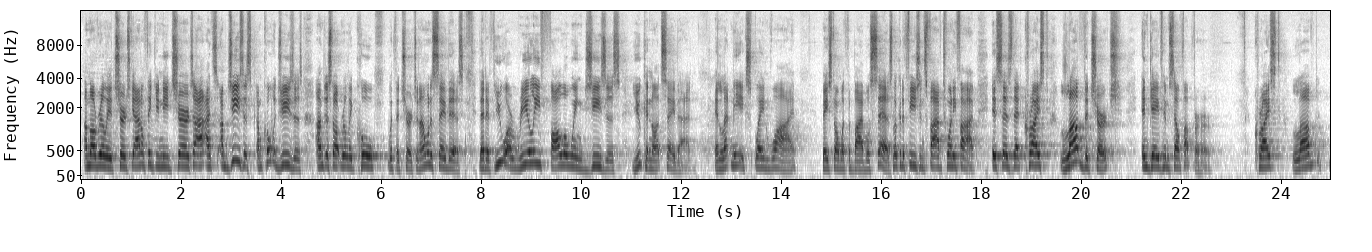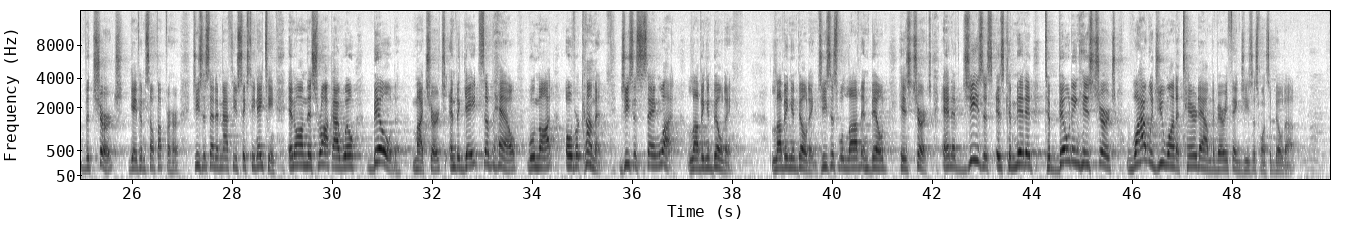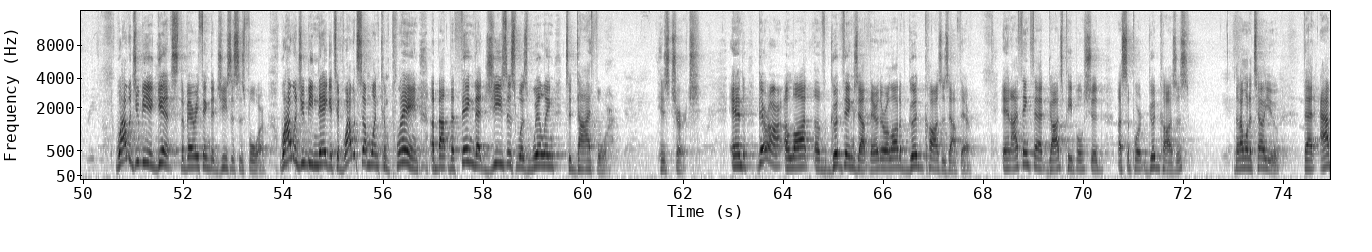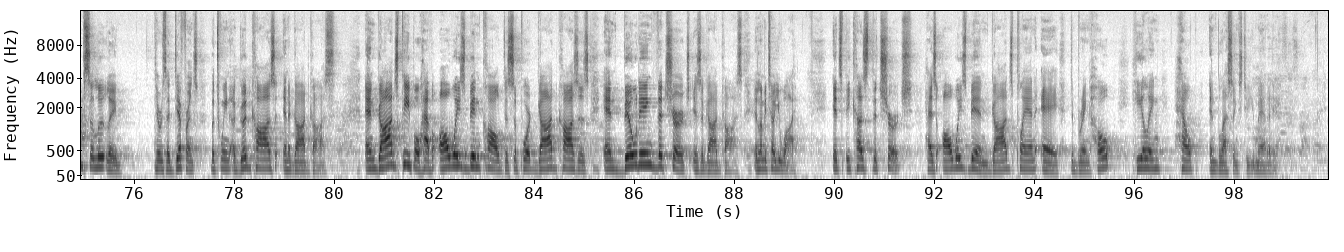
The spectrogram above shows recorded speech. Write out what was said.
I'm not really a church guy. I don't think you need church. I, am Jesus. I'm cool with Jesus. I'm just not really cool with the church. And I want to say this that if you are really following Jesus, you cannot say that. And let me explain why based on what the Bible says. Look at Ephesians 5:25. It says that Christ loved the church and gave himself up for her. Christ loved the church, gave himself up for her. Jesus said in Matthew 16, 18, and on this rock I will build my church, and the gates of hell will not overcome it. Jesus is saying what? Loving and building. Loving and building. Jesus will love and build his church. And if Jesus is committed to building his church, why would you want to tear down the very thing Jesus wants to build up? Why would you be against the very thing that Jesus is for? Why would you be negative? Why would someone complain about the thing that Jesus was willing to die for? His church. And there are a lot of good things out there, there are a lot of good causes out there. And I think that God's people should uh, support good causes. But I want to tell you that absolutely there is a difference between a good cause and a God cause. And God's people have always been called to support God causes, and building the church is a God cause. And let me tell you why. It's because the church has always been God's plan A to bring hope, healing, help, and blessings to humanity.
